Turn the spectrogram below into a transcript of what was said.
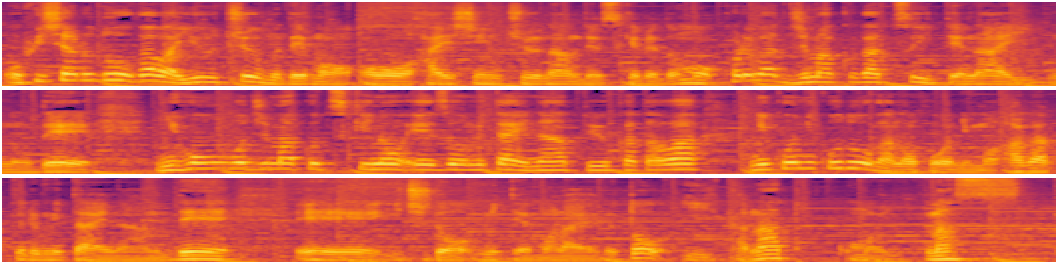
オフィシャル動画は YouTube でも配信中なんですけれども、これは字幕がついてないので、日本語字幕付きの映像を見たいなという方は、ニコニコ動画の方にも上がってるみたいなんで、えー、一度見てもらえるといいかなと思います。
